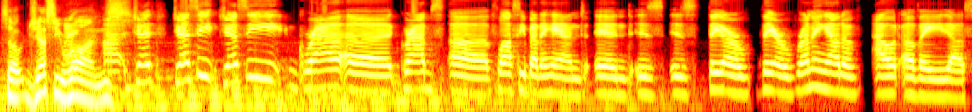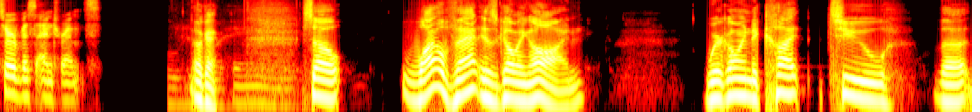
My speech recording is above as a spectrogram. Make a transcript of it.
So Jesse runs. Uh, Je- Jesse Jesse gra- uh, grabs uh, Flossie by the hand and is is they are they are running out of out of a uh, service entrance. Okay. So while that is going on, we're going to cut to the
